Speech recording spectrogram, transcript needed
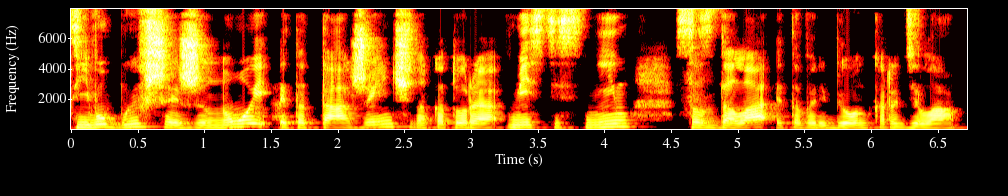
С его бывшей женой это та женщина, которая вместе с ним создала этого ребенка, родила.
